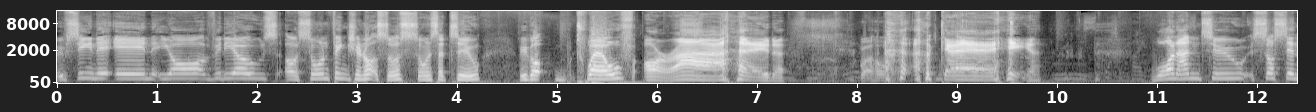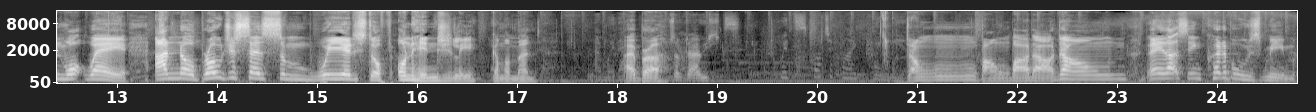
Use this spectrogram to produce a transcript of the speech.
We've seen it in your videos. Oh, someone thinks you're not sus. Someone said two. We've got twelve. All right. Well, okay. One and two, sus in what way? And no, bro just says some weird stuff unhingedly. Come on, man. Alright, bro. sometimes. With Spotify Premium. Dong, bong, ba, da, dong. Hey, that's the Incredibles meme.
